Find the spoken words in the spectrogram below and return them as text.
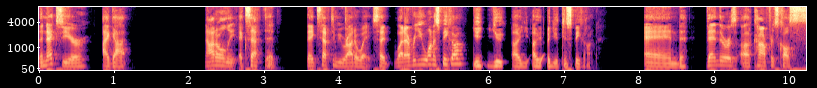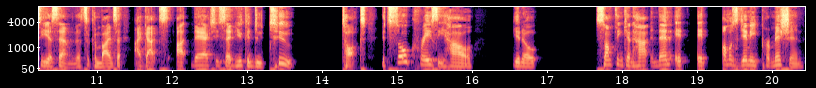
The next year, I got not only accepted, they accepted me right away. Said, whatever you want to speak on, you, you, uh, uh, you can speak on. And then there was a conference called CSM. That's a combined set. I got, uh, they actually said you could do two talks. It's so crazy how, you know, something can happen. And then it, it almost gave me permission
